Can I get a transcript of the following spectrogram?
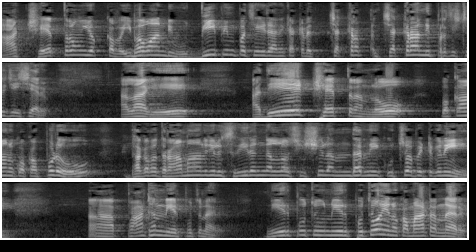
ఆ క్షేత్రం యొక్క వైభవాన్ని ఉద్దీపింపచేయడానికి అక్కడ చక్ర చక్రాన్ని ప్రతిష్ఠ చేశారు. అలాగే అదే క్షేత్రంలో ఒకనకొకప్పుడు భగవద్ రామానుజులు శ్రీరంగంలో శిష్యులందరినీ కూర్చోపెట్టుకుని పాఠం నేర్పుతున్నారు. నేర్పుతూ నేర్పుతూ ఆయన ఒక మాట అన్నారు.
